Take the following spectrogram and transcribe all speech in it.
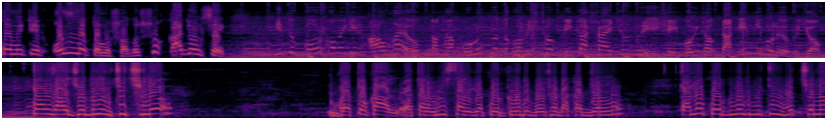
কমিটির অন্যতম সদস্য কাজল শেখ। কিন্তু কোর কমিটির আহ্বায়ক তথা অনুব্রত ঘনিষ্ঠ বিকাশ রায়চৌধুরী সেই বৈঠক ডাকেননি বলে অভিযোগ। বিকাশ রায়চৌধুরী উচিত ছিল গতকাল অর্থাৎ উনিশ তারিখে কোর কমিটি বৈঠক ডাকার জন্য। কেন কোর কমিটি মিটিং হচ্ছে না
